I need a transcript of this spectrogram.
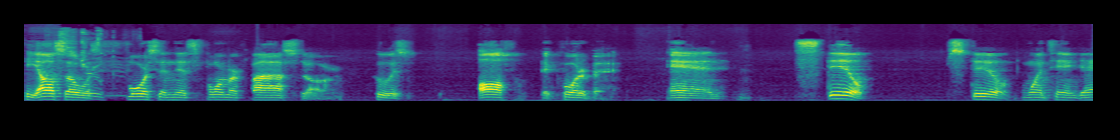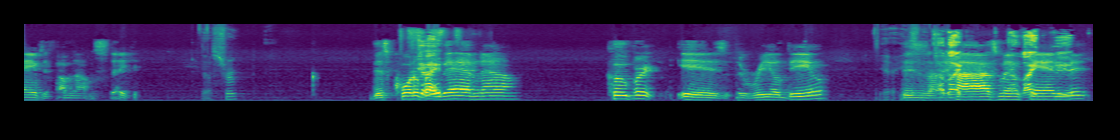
He also was forcing this former five star who was awful at quarterback and still, still won 10 games, if I'm not mistaken. That's true. This quarterback Okay. they have now, Cooper, is the real deal. Yeah. This is a I like- Heisman like candidate.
